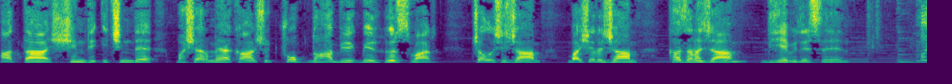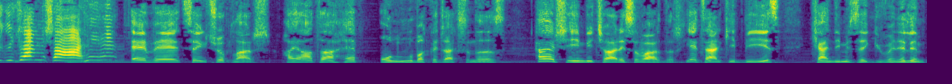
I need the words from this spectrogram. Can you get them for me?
Hatta şimdi içimde başarmaya karşı çok daha büyük bir hırs var. Çalışacağım, başaracağım, kazanacağım diyebilirsin. Bu güzelmiş ha. Evet sevgili çocuklar, hayata hep olumlu bakacaksınız. Her şeyin bir çaresi vardır. Yeter ki biz kendimize güvenelim.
